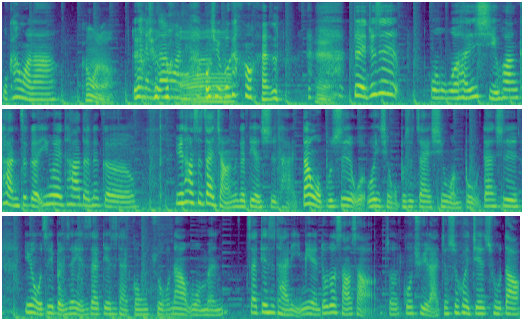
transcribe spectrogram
我看完啦。看完了。对，全部我全部看完了。对，就是我我很喜欢看这个，因为它的那个。因为他是在讲那个电视台，但我不是我我以前我不是在新闻部，但是因为我自己本身也是在电视台工作，那我们在电视台里面多多少少就过去以来就是会接触到，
